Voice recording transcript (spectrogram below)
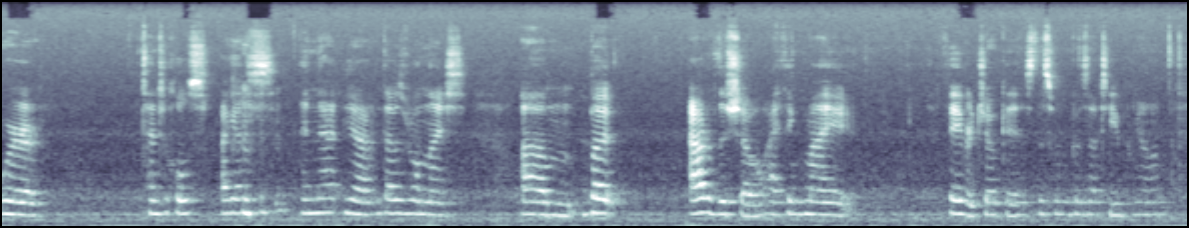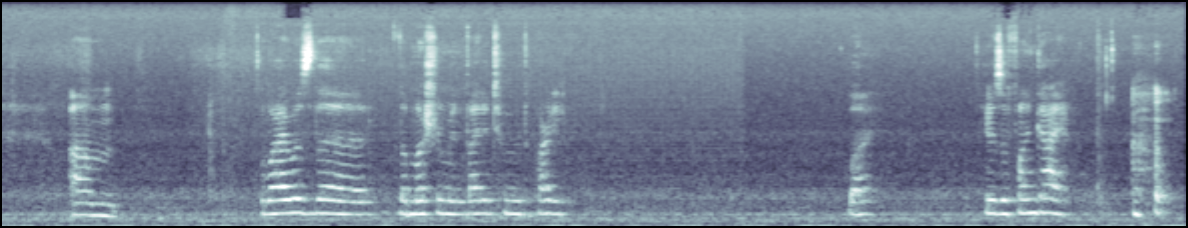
were tentacles, I guess, in that. Yeah, that was real nice. Um, but out of the show, I think my favorite joke is this one goes out to you, Brianna. Um, why was the the mushroom invited to the party? why? He was a fun guy.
